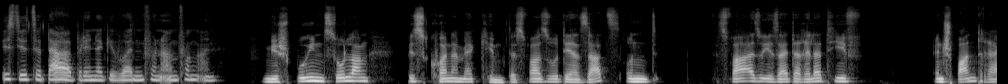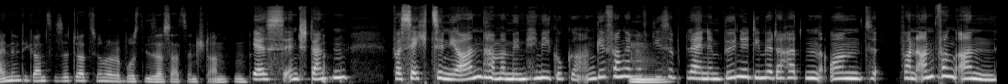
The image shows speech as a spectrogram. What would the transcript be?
ist jetzt ein Dauerbrenner geworden von Anfang an. Wir spulen so lang, bis keiner mehr kimmt. Das war so der Satz und das war also, ihr seid da relativ entspannt rein in die ganze Situation oder wo ist dieser Satz entstanden? Er ist entstanden. Vor 16 Jahren haben wir mit dem Himigucker angefangen mhm. auf dieser kleinen Bühne, die wir da hatten. Und von Anfang an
